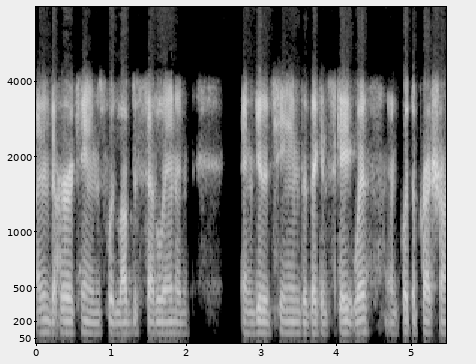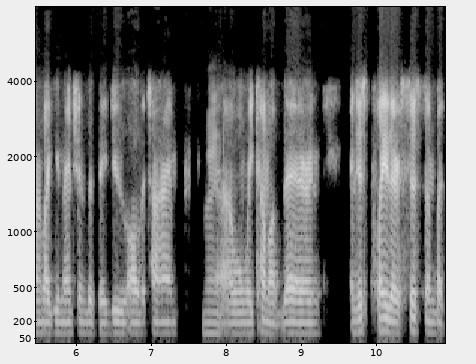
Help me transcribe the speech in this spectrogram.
I think the Hurricanes would love to settle in and and get a team that they can skate with and put the pressure on, like you mentioned, that they do all the time Right. uh, when we come up there and and just play their system. But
